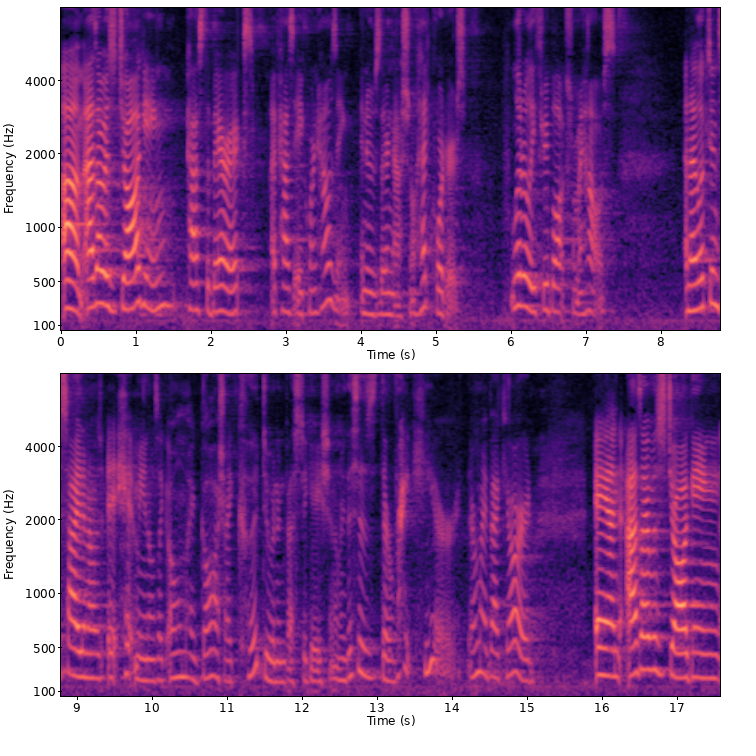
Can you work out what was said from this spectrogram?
Um, as I was jogging past the barracks, I passed Acorn Housing, and it was their national headquarters, literally three blocks from my house. And I looked inside, and was, it hit me, and I was like, oh my gosh, I could do an investigation. I mean, this is, they're right here. They're in my backyard. And as I was jogging,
